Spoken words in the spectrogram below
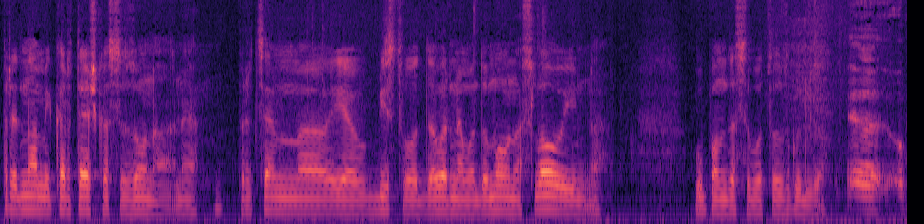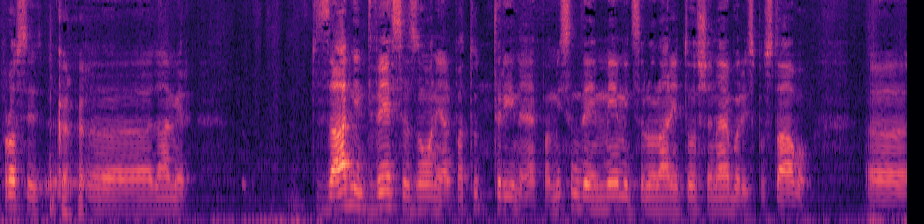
pred nami kar težka sezona. Ne. Predvsem uh, je v bistvu, da vrnemo domov naslov in uh, upam, da se bo to zgodilo. E, oprosti, Kar, kar. Uh, Damir. Zadnji dve sezoni, ali pa tudi tri, ne, pa mislim, da je Memi celo lani to še najbolj izpostavil. Uh,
